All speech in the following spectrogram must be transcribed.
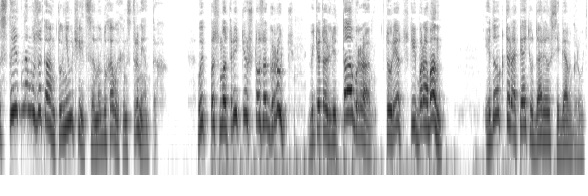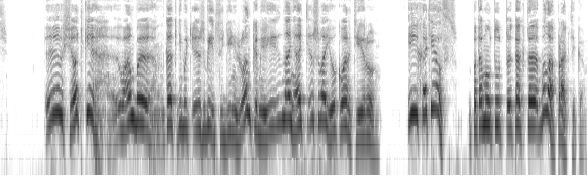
стыдно музыканту не учиться на духовых инструментах. Вы посмотрите, что за грудь, ведь это литавра, турецкий барабан. И доктор опять ударил себя в грудь. «Э, — Все-таки вам бы как-нибудь сбиться деньжонками и нанять свою квартиру. — И хотелось, потому тут как-то была практика.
